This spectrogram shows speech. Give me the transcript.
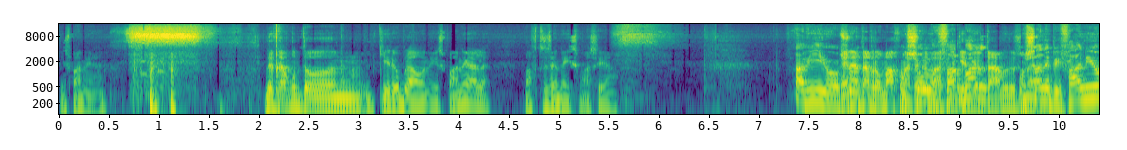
Η Ισπανία. ε. δεν θα έχουν τον κύριο Μπράουν η Ισπανία, αλλά με αυτούς δεν έχει σημασία. Θα βγει ο, Ένα Σο- ταυρομάχο ο να κατεβάσουν και Σολοθάμπαλ, δύο ταύρους, ο ναι. Σαν Επιφάνιο.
